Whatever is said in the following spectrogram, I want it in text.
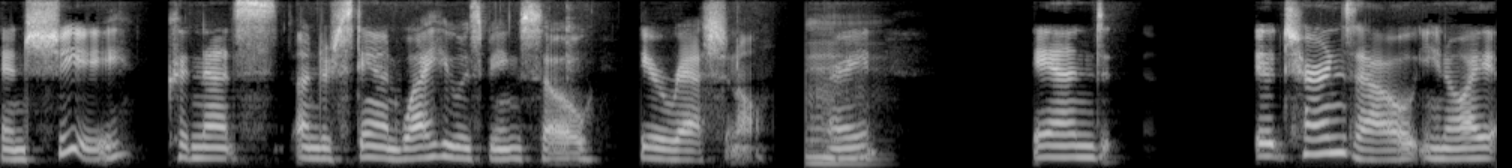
and she could not s- understand why he was being so irrational. Right. And it turns out, you know, I,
